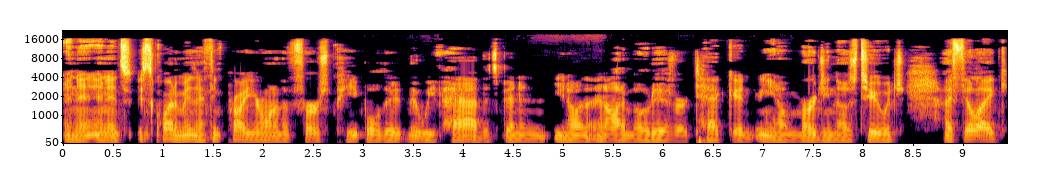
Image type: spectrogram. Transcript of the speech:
And and it's it's quite amazing. I think probably you're one of the first people that, that we've had that's been in you know an automotive or tech and you know merging those two, which I feel like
